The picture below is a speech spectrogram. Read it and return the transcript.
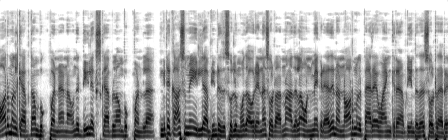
நார்மல் கேப் தான் புக் பண்ணேன். நான் வந்து டீலக்ஸ் கேப்லாம் புக் பண்ணல. என்கிட்ட காசுமே இல்லை. அப்படின்றத சொல்லும்போது அவர் என்ன சொல்கிறாருன்னா அதெல்லாம் ஒன்றுமே கிடையாது. நான் நார்மல் பேரே வாங்கிக்கிறேன் அப்படின்றத சொல்கிறாரு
